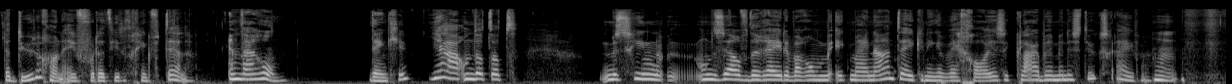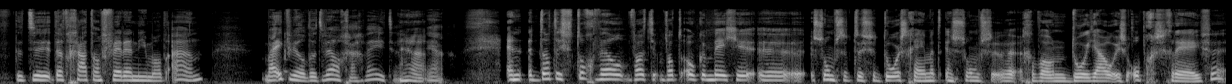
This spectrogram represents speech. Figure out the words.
dat duurde gewoon even voordat hij dat ging vertellen. En waarom, denk je? Ja, omdat dat misschien om dezelfde reden waarom ik mijn aantekeningen weggooi... als ik klaar ben met een stuk schrijven. Hm. Dat, eh, dat gaat dan verder niemand aan. Maar ik wilde het wel graag weten. Ja. En dat is toch wel wat, wat ook een beetje eh, soms er tussendoor schemert... en soms eh, gewoon door jou is opgeschreven.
